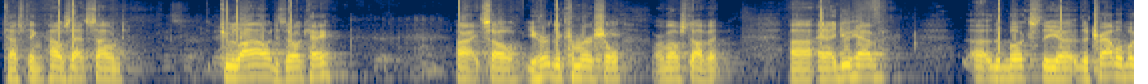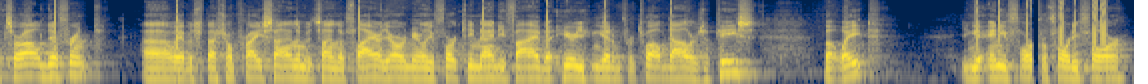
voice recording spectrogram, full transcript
Testing. How's that sound? Too loud? Is it okay? All right, so you heard the commercial, or most of it. Uh, and I do have uh, the books. The, uh, the travel books are all different. Uh, we have a special price on them. It's on the flyer. They're ordinarily $14.95, but here you can get them for $12 a piece. But wait, you can get any four for 44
